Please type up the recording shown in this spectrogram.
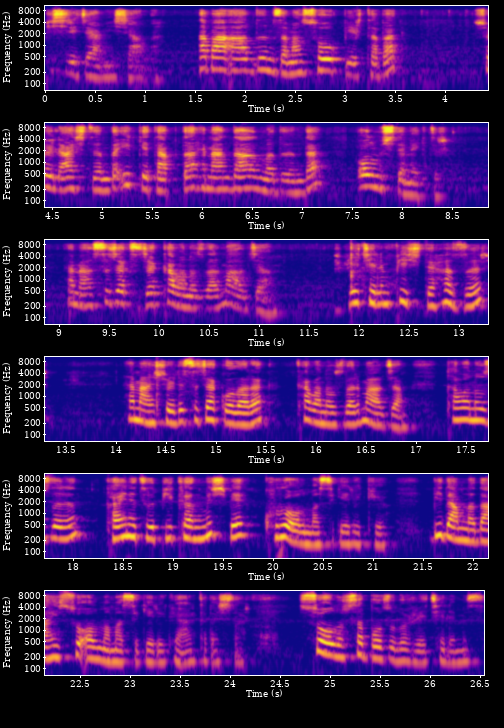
pişireceğim inşallah. Tabağa aldığım zaman soğuk bir tabak. Şöyle açtığımda ilk etapta hemen dağılmadığında olmuş demektir. Hemen sıcak sıcak kavanozlarımı alacağım. Reçelim pişti hazır. Hemen şöyle sıcak olarak kavanozlarımı alacağım. Kavanozların kaynatılıp yıkanmış ve kuru olması gerekiyor. Bir damla dahi su olmaması gerekiyor arkadaşlar. Su olursa bozulur reçelimiz.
